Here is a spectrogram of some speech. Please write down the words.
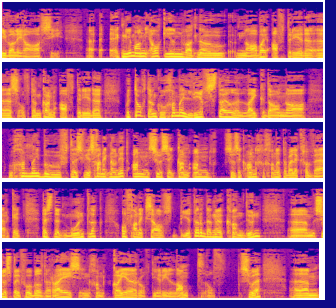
evaluasie. Uh, ek neem aan elkeen wat nou naby aftrede is of dink aan aftrede, moet tog dink hoe gaan my leefstyl lyk daarna? Hoe gaan my behoeftes wees? Gaan ek nou net aan soos ek kan aan soos ek aangegaan het terwyl ek gewerk het? Is dit moontlik of gaan ek selfs beter dinge kan doen? Ehm um, soos byvoorbeeld reis en gaan kuier of deur die land of so. Ehm um,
